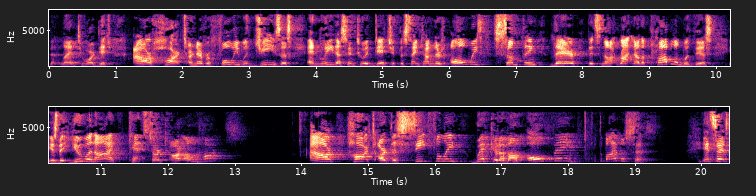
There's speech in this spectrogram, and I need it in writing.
that led to our ditch. Our hearts are never fully with Jesus and lead us into a ditch at the same time. There's always something there that's not right. Now the problem with this is that you and I can't search our own hearts. Our hearts are deceitfully wicked above all things. That's what the Bible says. It says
